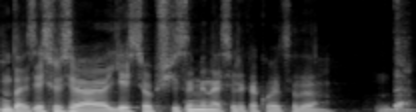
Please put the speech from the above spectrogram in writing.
Ну да, здесь у тебя есть общий знаменатель какой-то, да. Да.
